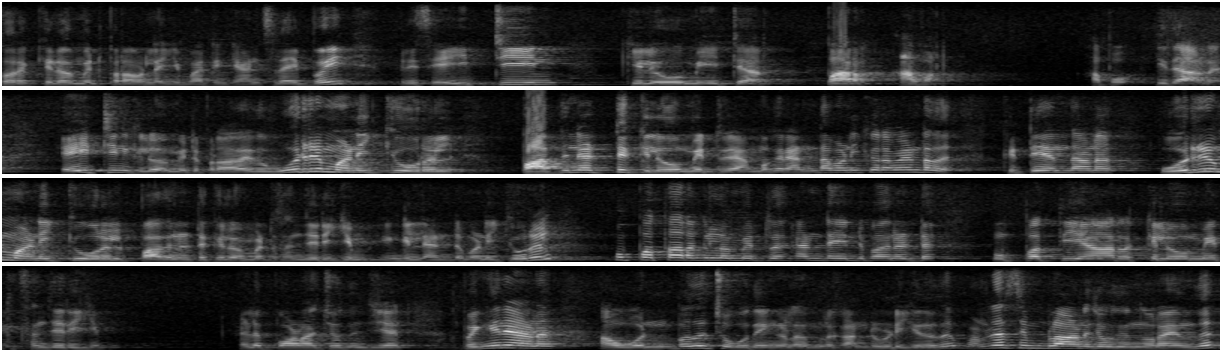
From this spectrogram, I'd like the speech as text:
സോറി കിലോമീറ്റർ പെർ അവറിലേക്ക് മാറ്റും. ക്യാൻസൽ ആയിപ്പോയി. It is eighteen kilometre per hour അപ്പോൾ ഇതാണ് എയ്റ്റീൻ കിലോമീറ്റർ പെർ അതായത് ഒരു മണിക്കൂറിൽ പതിനെട്ട് കിലോമീറ്റർ നമുക്ക് രണ്ട് മണിക്കൂറാണ് വേണ്ടത്. കിട്ടിയത് എന്താണ്? ഒരു മണിക്കൂറിൽ പതിനെട്ട് കിലോമീറ്റർ സഞ്ചരിക്കും. എങ്കിൽ രണ്ട് മണിക്കൂറിൽ മുപ്പത്തി ആറ് കിലോമീറ്റർ രണ്ട് ഇന്റു പതിനെട്ട് മുപ്പത്തിയാറ് കിലോമീറ്റർ സഞ്ചരിക്കും. എളുപ്പമാണ് ആ ചോദ്യം ചെയ്യാൻ? അപ്പോൾ ഇങ്ങനെയാണ് ആ ഒൻപത് ചോദ്യങ്ങൾ നമ്മൾ കണ്ടുപിടിക്കുന്നത്. വളരെ സിമ്പിളാണ് ചോദ്യം എന്ന് പറയുന്നത്.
